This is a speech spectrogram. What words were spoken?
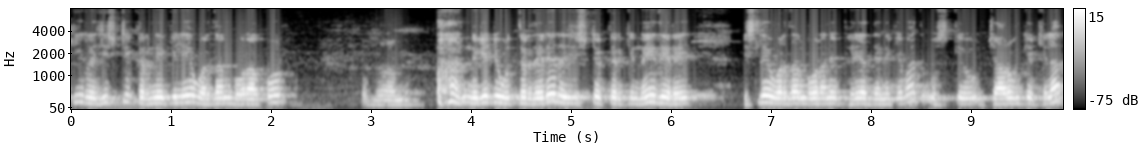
की रजिस्ट्री करने के लिए वरदान बोरा को नेगेटिव उत्तर दे रहे रजिस्टर करके नहीं दे रहे। इसलिए वरदान बोरा ने फिरियाद देने के बाद उसके चारों के खिलाफ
